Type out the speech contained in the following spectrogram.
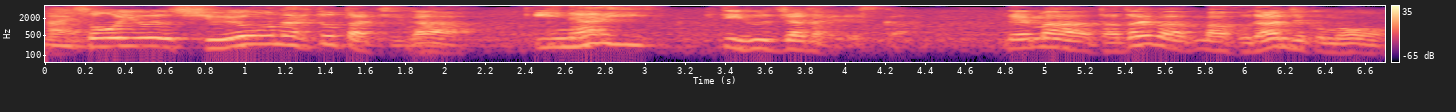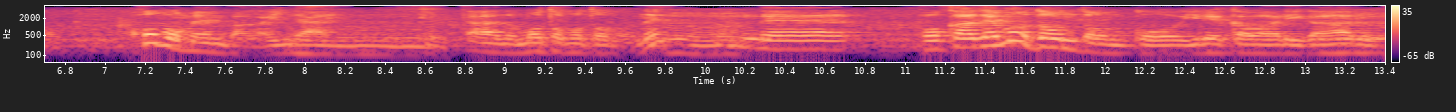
はい。そういう主要な人たちがいないっていうじゃないですか。でまあ例えば、まあ、普段塾もほぼメンバーがいない。あの元々のね、うんうん。で他でもどんどんこう入れ替わりがある、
